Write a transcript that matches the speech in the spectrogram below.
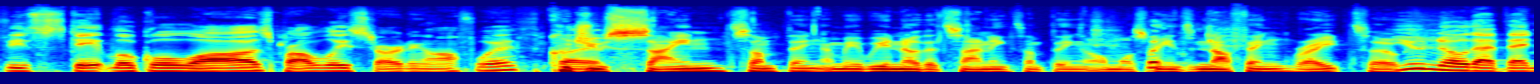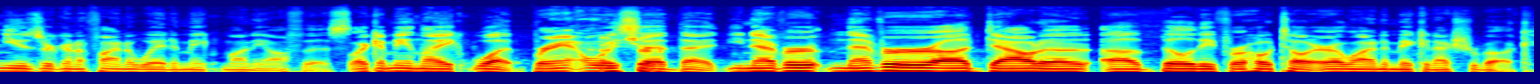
the state local laws. Probably starting off with. Could but you sign something? I mean, we know that signing something almost But means nothing, right? So You know that venues are going to find a way to make money off this. Like I mean, like what Brant always sure. said that you never, never uh, doubt a, a ability for a hotel airline to make an extra buck.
